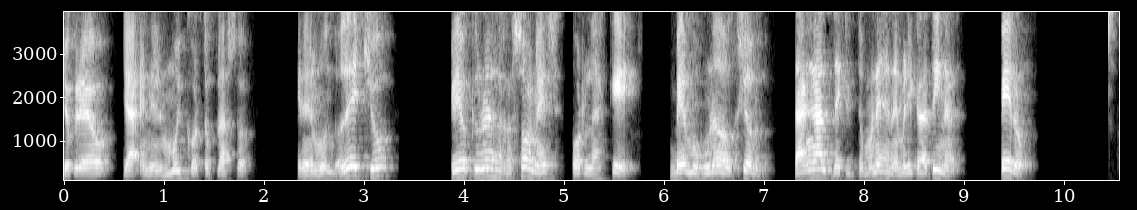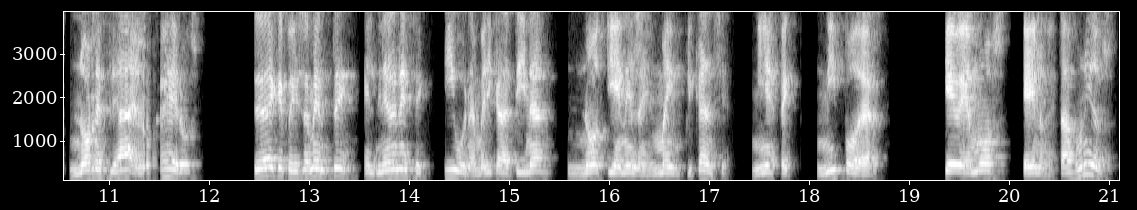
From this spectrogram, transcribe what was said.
yo creo, ya en el muy corto plazo en el mundo. De hecho, creo que una de las razones por las que vemos una adopción tan alta de criptomonedas en América Latina, pero no reflejada en los cajeros, se debe que precisamente el dinero en efectivo en América Latina no tiene la misma implicancia, ni efecto, ni poder que vemos en los Estados Unidos.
